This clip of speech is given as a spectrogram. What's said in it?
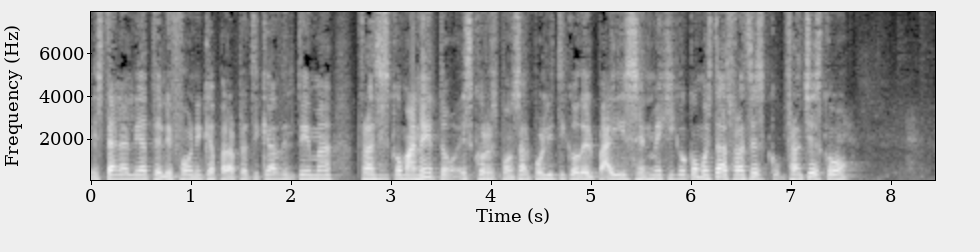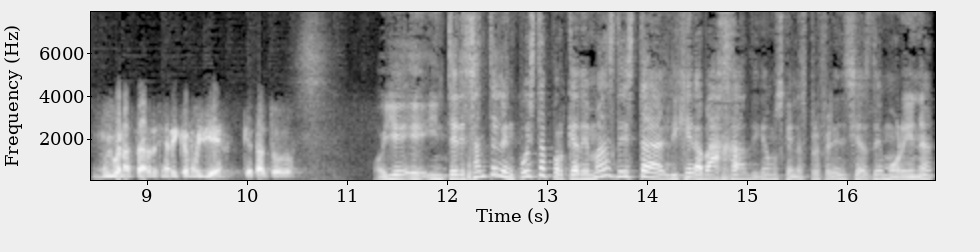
Está en la línea telefónica para platicar del tema Francisco Maneto, es corresponsal político del país en México. ¿Cómo estás, Francesco? Francesco? Muy buenas tardes, Enrique. Muy bien. ¿Qué tal todo? Oye, eh, interesante la encuesta porque además de esta ligera baja, digamos que en las preferencias de Morena,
